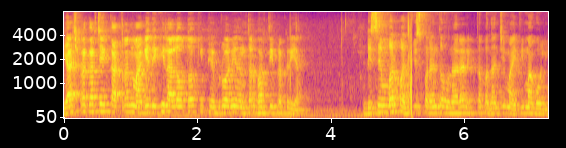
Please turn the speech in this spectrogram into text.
याच प्रकारचे एक कात्रण मागे देखील आलं होतं की फेब्रुवारीनंतर भरती प्रक्रिया. डिसेंबर पंचवीसपर्यंत होणाऱ्या रिक्त पदांची माहिती मागवली.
